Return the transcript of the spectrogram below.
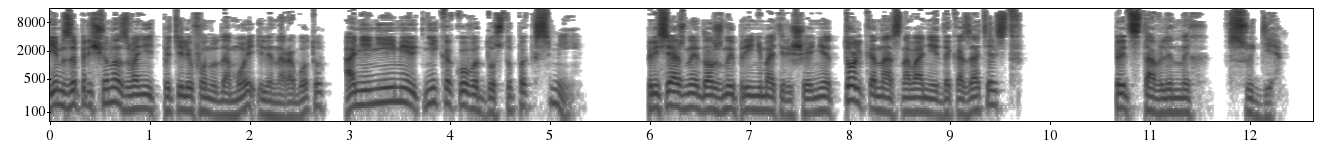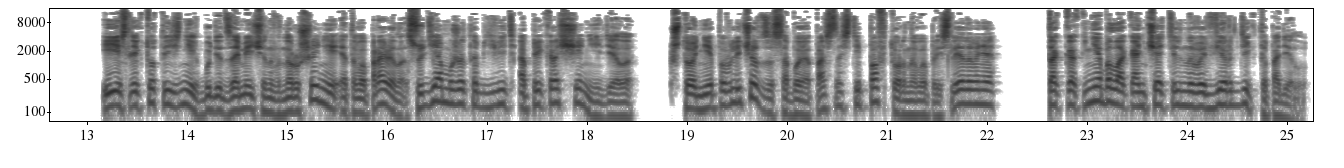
Им запрещено звонить по телефону домой или на работу, они не имеют никакого доступа к СМИ. Присяжные должны принимать решения только на основании доказательств, представленных в суде. И если кто-то из них будет замечен в нарушении этого правила, судья может объявить о прекращении дела, что не повлечет за собой опасности повторного преследования, так как не было окончательного вердикта по делу.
